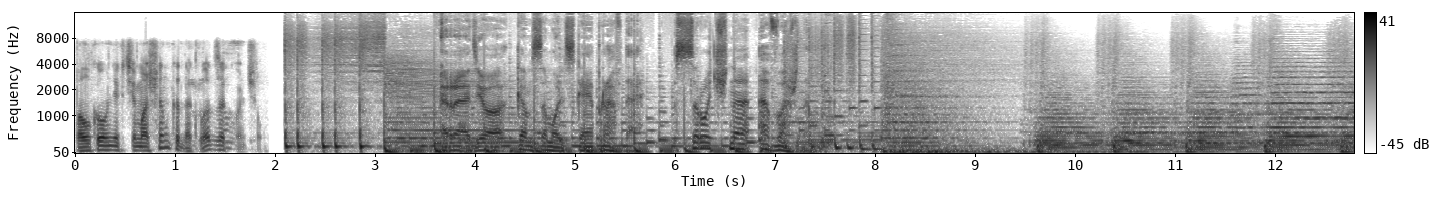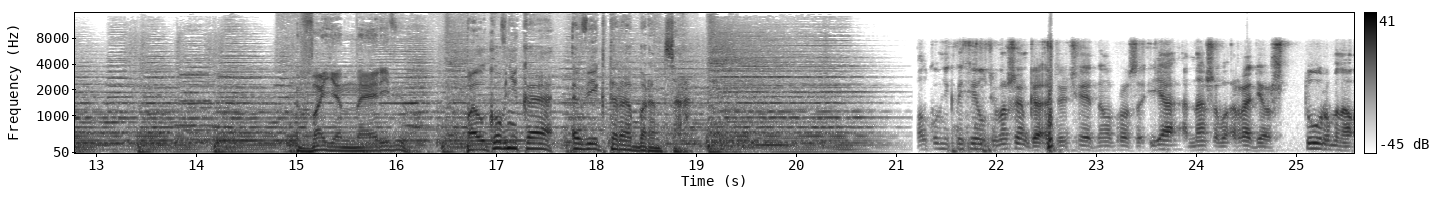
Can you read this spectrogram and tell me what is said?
Полковник Тимошенко доклад закончил. Радио «Комсомольская правда». Срочно о важном. Военное ревю полковника Виктора Баранца. Полковник Михаил Тимошенко отвечает на вопросы. Я нашего радиоштурмана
